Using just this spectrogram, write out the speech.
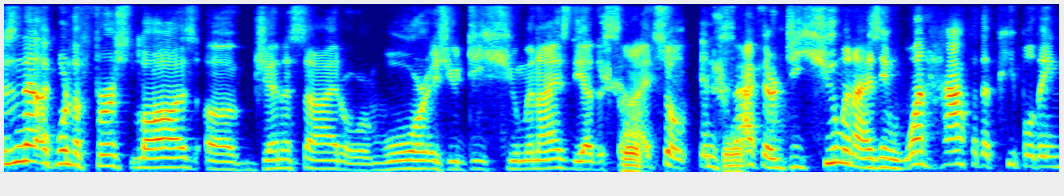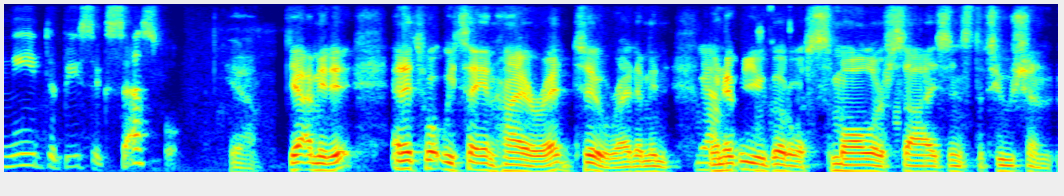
isn't that like one of the first laws of genocide or war is you dehumanize the other sure. side so in sure. fact they're dehumanizing one half of the people they need to be successful yeah yeah i mean it and it's what we say in higher ed too right i mean yeah. whenever you go to a smaller size institution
